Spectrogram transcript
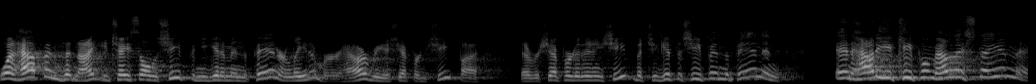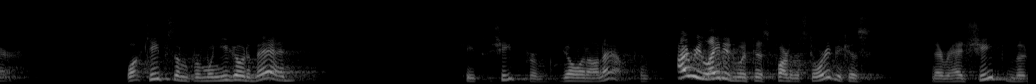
what happens at night? You chase all the sheep and you get them in the pen or lead them or however you shepherd sheep. I never shepherded any sheep, but you get the sheep in the pen. And, and how do you keep them? How do they stay in there? What keeps them from when you go to bed keeps the sheep from going on out. And I related with this part of the story because I never had sheep, but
